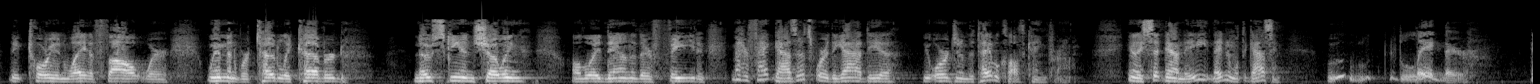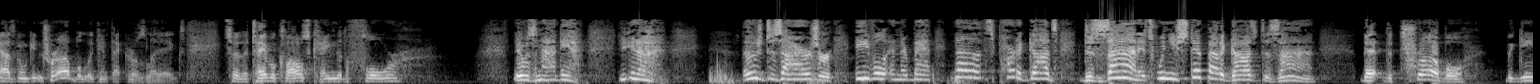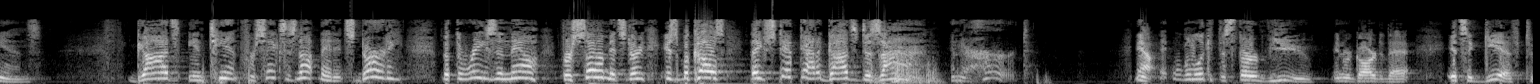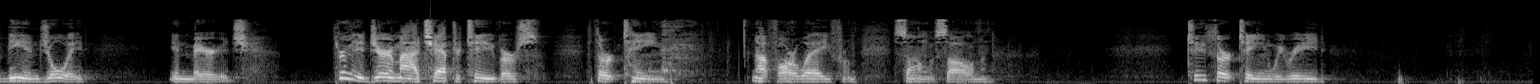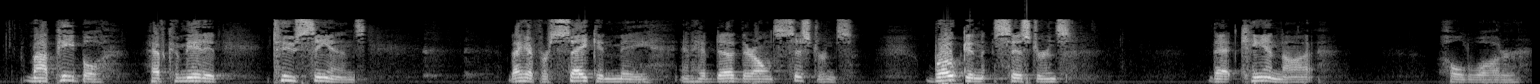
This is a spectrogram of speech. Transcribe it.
Victorian way of thought where women were totally covered, no skin showing all the way down to their feet. And matter of fact, guys, that's where the idea, the origin of the tablecloth came from. You know, they sit down to eat and they didn't want the guy saying, ooh, there's a leg there. Guy's gonna get in trouble looking at that girl's legs. So the tablecloths came to the floor. There was an idea, you know, those desires are evil and they're bad. No, it's part of God's design. It's when you step out of God's design that the trouble begins. God's intent for sex is not that it's dirty, but the reason now for some it's dirty is because they've stepped out of God's design and they're hurt. Now, we're going to look at this third view in regard to that. It's a gift to be enjoyed in marriage. Turn me to Jeremiah chapter 2 verse 13, not far away from Song of Solomon. 2.13 we read, My people have committed two sins. They have forsaken me and have dug their own cisterns, broken cisterns that cannot hold water.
